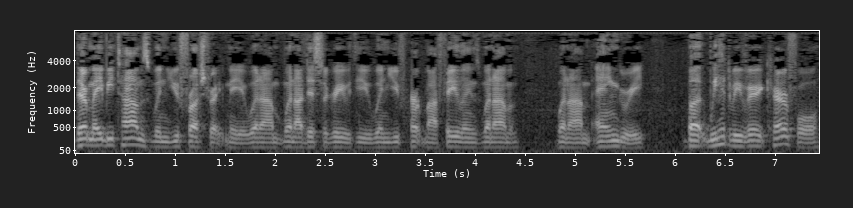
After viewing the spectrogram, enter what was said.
there may be times when you frustrate me, when I'm when I disagree with you, when you've hurt my feelings, when I'm when I'm angry. But we have to be very careful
